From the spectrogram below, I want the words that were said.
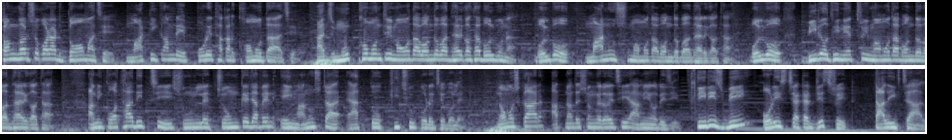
সংঘর্ষ করার দম আছে, মাটি কামড়ে পড়ে থাকার ক্ষমতা আছে। আজ মুখ্যমন্ত্রী মমতা বন্দ্যোপাধ্যায়ের কথা বলব না, বলব মানুষ মমতা বন্দ্যোপাধ্যায়ের কথা, বলব বিরোধী নেত্রী মমতা বন্দ্যোপাধ্যায়ের কথা। আমি কথা দিচ্ছি, শুনলে চমকে যাবেন, এই মানুষটা এত কিছু করেছে বলে। নমস্কার, আপনাদের সঙ্গে রয়েছি আমি অরিজিৎ। তিরিশ বি, হরিশ চ্যাটার্জি স্ট্রিট, টালির চাল।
